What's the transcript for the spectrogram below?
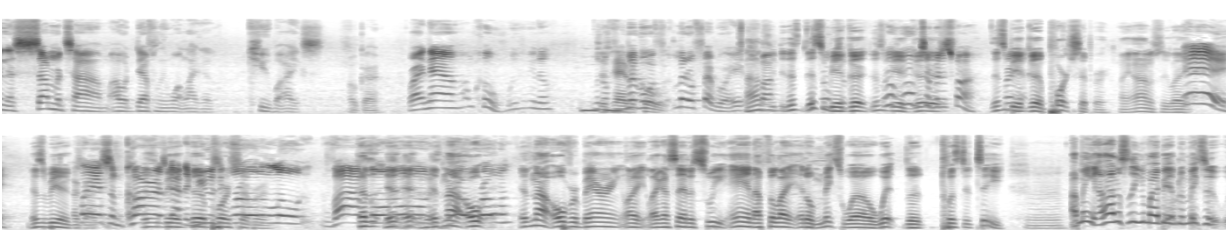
In the summertime, I would definitely want like a cube of ice. Okay. Right now, I'm cool. We, you know, middle, have it middle, cold. middle of February. It's honestly, fine. this this would be a good. This would be a good. temperature's fine. This would Right be a good porch sipper. Like honestly, like Hey, this would be a playing some cards, got the music rolling, sipper. a little vibe because going it, it- it's not o- it's not overbearing. Like like I said, it's sweet, and I feel like it'll mix well with the twisted tea. Mm-hmm. I mean, honestly, you might be able to mix it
